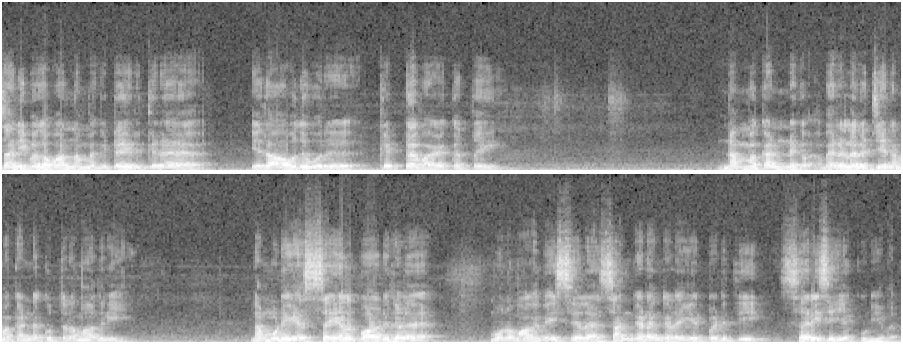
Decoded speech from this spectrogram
சனி பகவான் நம்மக்கிட்ட இருக்கிற ஏதாவது ஒரு கெட்ட வழக்கத்தை நம்ம கண்ணை விரலை வச்சே நம்ம கண்ணை குத்துற மாதிரி நம்முடைய செயல்பாடுகளை மூலமாகவே சில சங்கடங்களை ஏற்படுத்தி சரி செய்யக்கூடியவர்.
